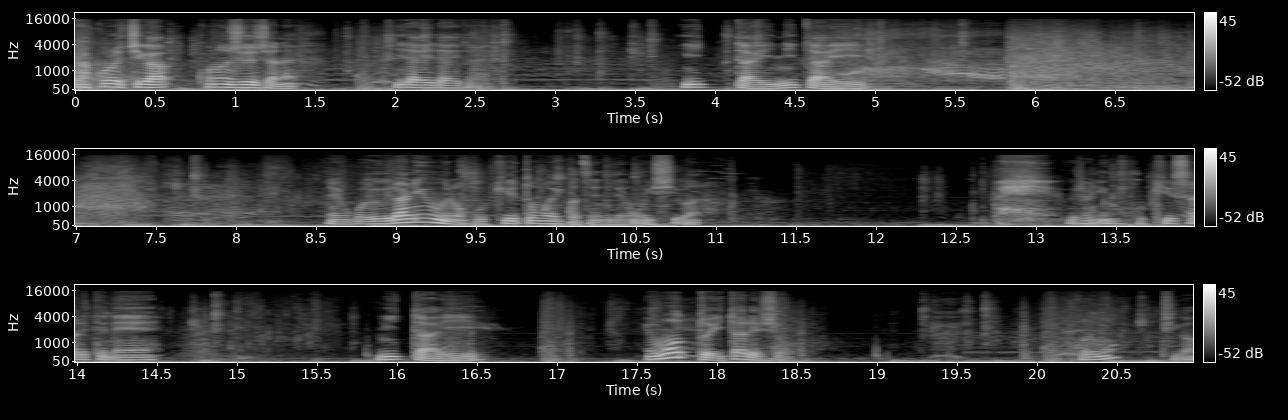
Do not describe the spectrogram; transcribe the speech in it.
あこれ違う。この銃じゃない。痛い痛い痛い。1体2体。でもこれウラニウムの補給と思えば全然美味しいわな。ウラニウム補給されてね。2体。えもっといたでしょ。これも？違うな。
